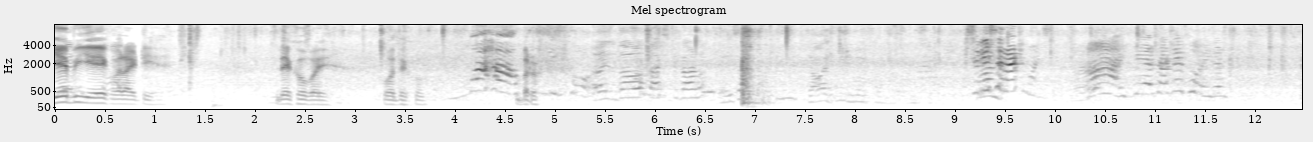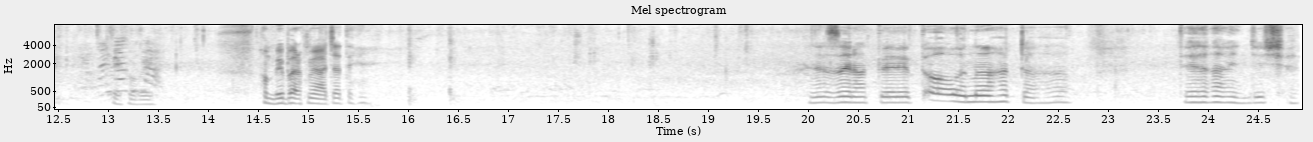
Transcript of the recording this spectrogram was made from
ये भी एक वैरायटी है। देखो भाई, वो देखो, बर्फ़। देखो भाई। हम भी बर्फ़ में आ जाते हैं। जरा तेरे तो ना हटा तेरा इंजेक्शन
